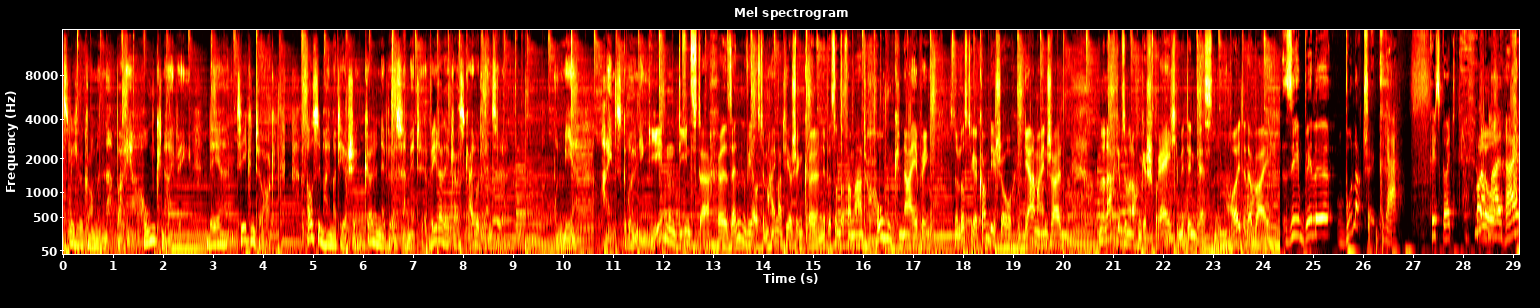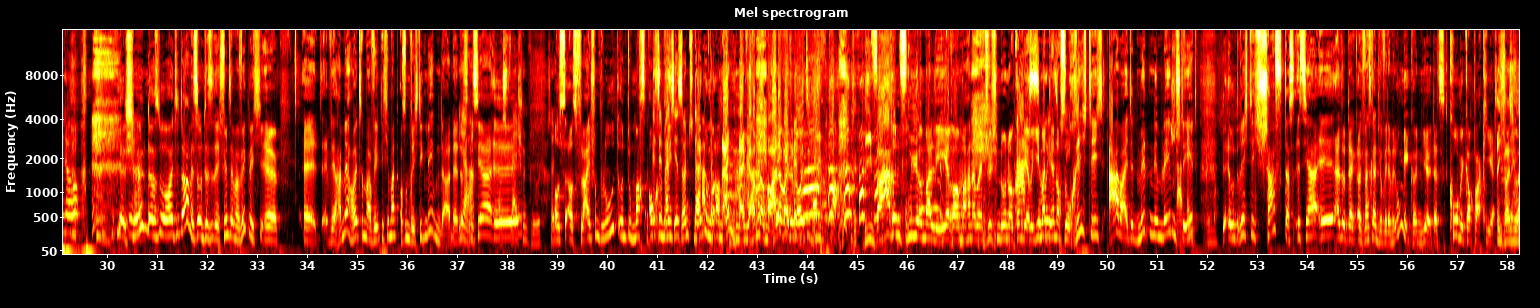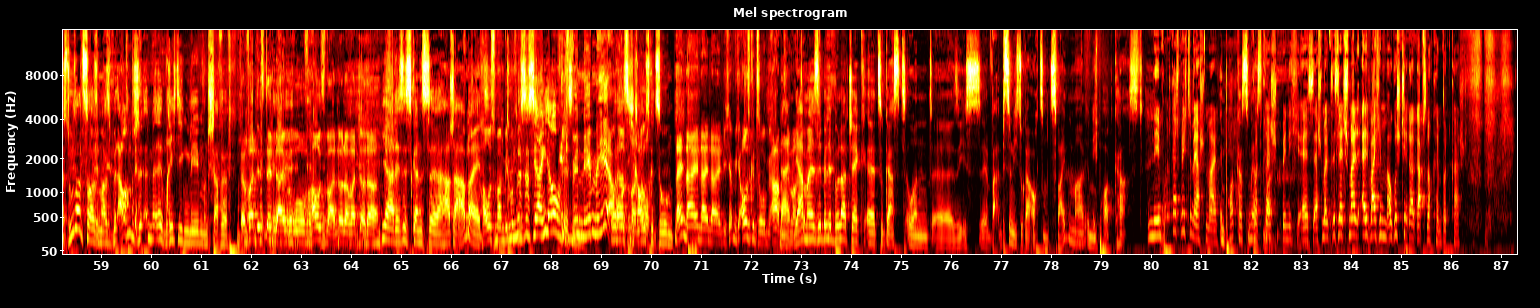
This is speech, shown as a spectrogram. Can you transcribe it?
Herzlich willkommen bei Home Kniping, der Thekentalk. Aus dem Heimathirsch in Köln-Nippes mit Vera Leckers, Geiro Wenzel und mir, Heinz Gröning. Jeden Dienstag äh, senden wir aus dem Heimathirsch in Köln-Nippes unser Format Home Kniping. Das ist eine lustige Comedy-Show. Gerne mal einschalten. Und danach gibt es immer noch ein Gespräch mit den Gästen. Heute dabei Sibylle Bulacek. Ja, grüß Gott. Hallo. Nochmal, hallo. Ja, schön, dass du heute da bist. Und das, ich finde es ja mal wirklich. Äh, äh, wir haben ja heute mal wirklich jemand aus dem richtigen Leben da. Ne? Das Ja, ist ja äh, aus Fleisch und Blut. Sonst- Aus, aus Fleisch und Blut und du machst auch einen was ihr sonst da nein, du, nein, nein, wir haben normalerweise Leute, die, die waren früher mal Lehrer, machen aber inzwischen nur noch Comedy. Aber so, jemand, der noch so richtig arbeitet, mitten im Leben Schaffen, steht und richtig schafft, das ist ja, äh, also da, ich weiß gar nicht, ob wir damit umgehen können. Hier, das Komikerpack hier. Ich weiß nicht, was du sonst zu Hause machst. Ich bin auch im, im, im richtigen Leben und schaffe. Was ist denn dein Beruf? Hausmann oder was? Oder? Ja, das ist ganz äh, harte Arbeit. Hausmann bin du ich- müsstest ja eigentlich auch Ich wissen. bin nebenher. Oder hast dich Hausmann auch. rausgezogen? Nein, nein, nein, nein. Ich habe mich ausgezogen. Abends Nein, immer. wir haben mal Sibylle Bulacek äh, zu Gast und äh, sie ist, äh, war, bist du nicht sogar auch zum zweiten Mal im Podcast? Nee, im Podcast bin ich zum ersten Mal. Im Podcast zum Im ersten Mal. Podcast bin ich äh, das erste Mal. Das letzte Mal äh, war ich im August hier, da gab es noch keinen Podcast.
